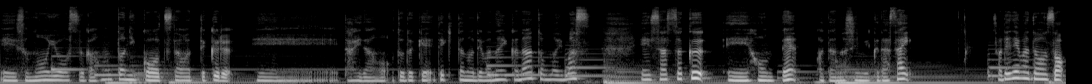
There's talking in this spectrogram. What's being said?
えー、その様子が本当にこう伝わってくる、え対談をお届けできたのではないかなと思います。え早速、え本編お楽しみください。それではどうぞ。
